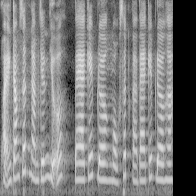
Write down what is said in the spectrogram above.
Khoảng trống xích năm chính giữa, ba kép đơn, một xích và ba kép đơn ha.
